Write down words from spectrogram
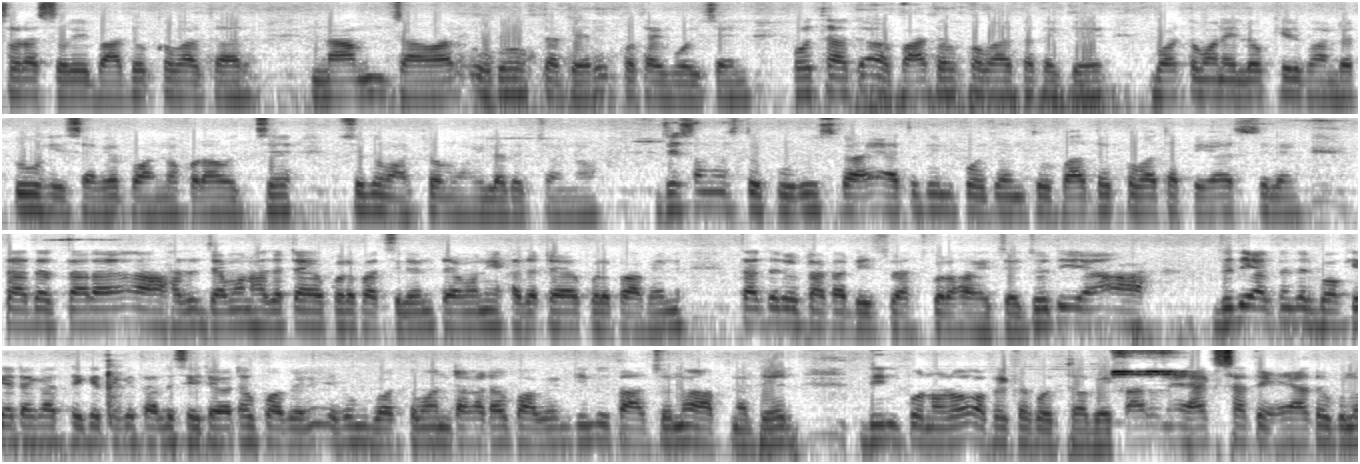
সরাসরি বার্ধক্য ভাতার নাম যাওয়ার উপভোক্তাদের কথাই বলছেন। অর্থাৎ বার্ধক্য ভাতা থেকে বর্তমানে লক্ষ্মীর ভাণ্ডার টু হিসাবে বর্ণ করা হচ্ছে শুধুমাত্র মহিলাদের জন্য। যে সমস্ত পুরুষরা এতদিন পর্যন্ত বার্ধক্য ভাতা পেয়ে আসছিলেন, তাদের, তারা যেমন হাজার টাকা করে পাচ্ছিলেন, তেমনই হাজার টাকা করে পাবেন। তাদেরও টাকা ডিসবার্স করা হয়েছে। যদি যদি আপনাদের বকেয়া টাকা থেকে থাকে তাহলে সেই টাকাটাও পাবেন এবং বর্তমান টাকাটাও পাবেন। কিন্তু তার জন্য আপনাদের দিন পনেরো অপেক্ষা করতে হবে। কারণ একসাথে এতগুলো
